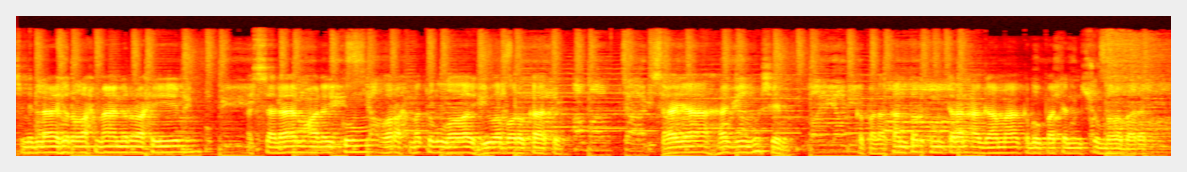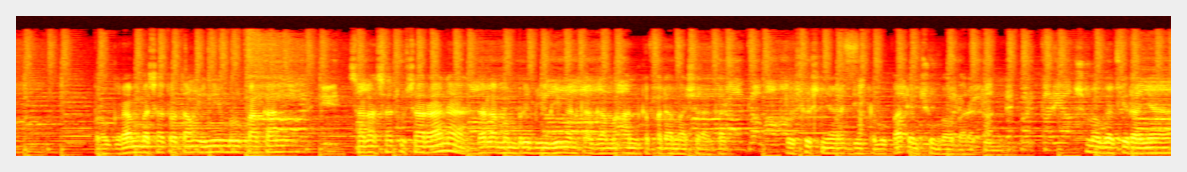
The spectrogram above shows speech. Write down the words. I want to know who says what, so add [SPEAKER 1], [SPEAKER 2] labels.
[SPEAKER 1] بسم الله الرحمن الرحيم السلام عليكم ورحمة الله وبركاته Saya Haji Musin Kepala Kantor Kementerian Agama Kabupaten Sumbawa Barat Program Bahasa Totang ini merupakan salah satu sarana dalam memberi bimbingan keagamaan kepada masyarakat khususnya di Kabupaten Sumbawa Barat ini. Semoga kiranya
